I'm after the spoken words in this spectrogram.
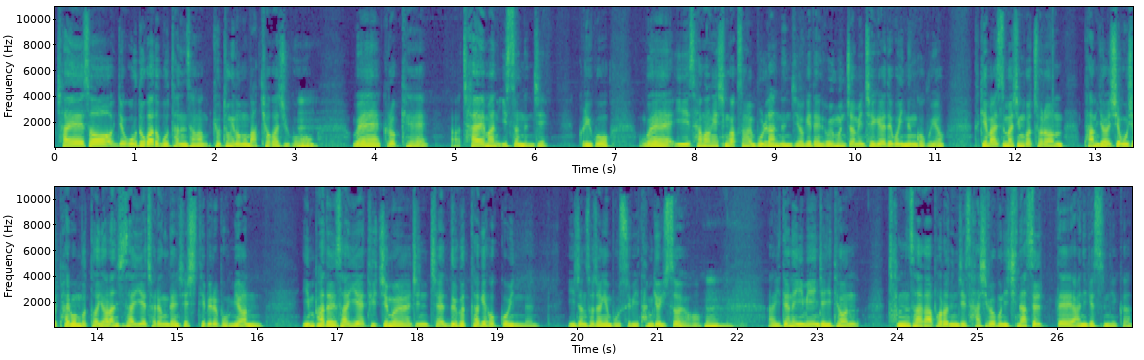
차에서 이제 오도 가도 못하는 상황, 교통이 너무 막혀가지고 음. 왜 그렇게 차에만 있었는지 그리고 왜 이 상황의 심각성을 몰랐는지 여기에 대한 의문점이 제기되고 있는 거고요. 특히 말씀하신 것처럼 밤 10시 58분부터 11시 사이에 촬영된 CCTV를 보면 인파들 사이에 뒷짐을 진 채 느긋하게 걷고 있는 이전 서장의 모습이 담겨 있어요. 음. 아, 이때는 이미 이제 이태원 참사가 벌어진 지 40여 분이 지났을 때 아니겠습니까?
